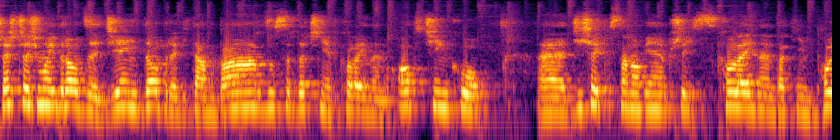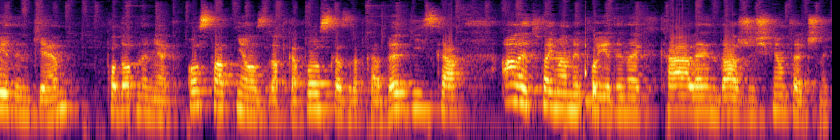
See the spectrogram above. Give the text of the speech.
Cześć, cześć moi drodzy, dzień dobry, witam bardzo serdecznie w kolejnym odcinku. E, dzisiaj postanowiłem przyjść z kolejnym takim pojedynkiem, podobnym jak ostatnio, zdrabka polska, zdrabka belgijska, ale tutaj mamy pojedynek kalendarzy świątecznych.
